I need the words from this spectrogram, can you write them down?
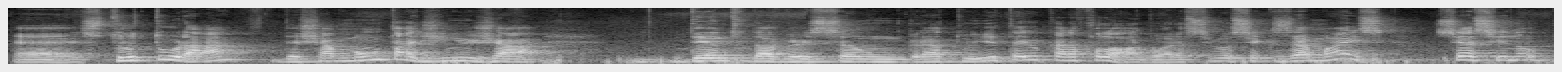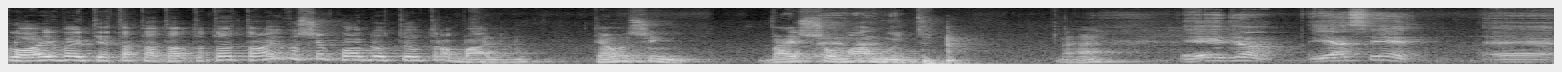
é, estruturar, deixar montadinho já dentro da versão gratuita, e o cara falou, agora se você quiser mais, você assina o Pro e vai ter tal, tal, tal, tal, tal, e você cobra o teu trabalho. Né? Então, assim, vai somar muito. Né? E aí, John, e assim, é,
